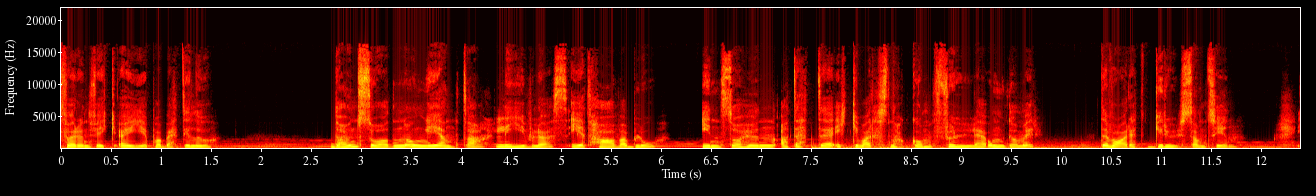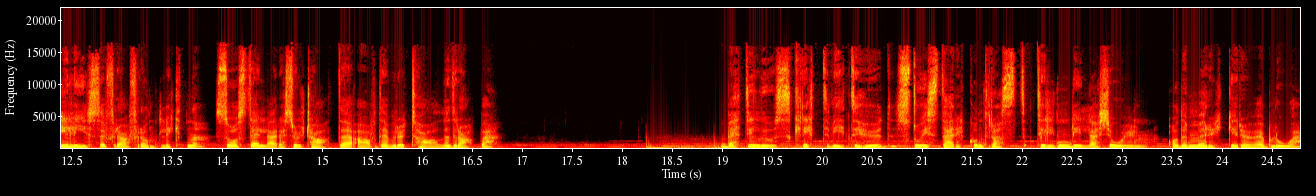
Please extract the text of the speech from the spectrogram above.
før hun fikk øye på Betty Lou. Da hun så den unge jenta livløs i et hav av blod, innså hun at dette ikke var snakk om fulle ungdommer. Det var et grusomt syn. I lyset fra frontlyktene så Stella resultatet av det brutale drapet. Betty Loos kritthvite hud sto i sterk kontrast til den lilla kjolen og det mørkerøde blodet.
